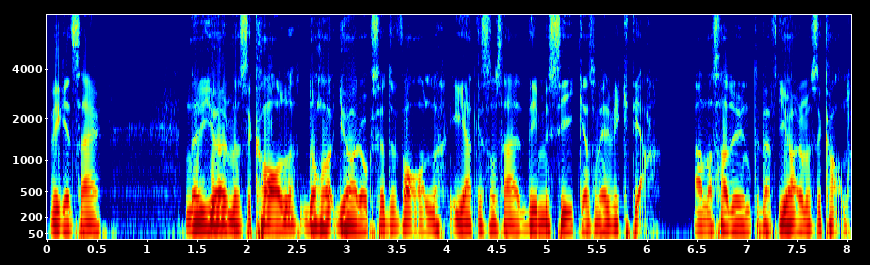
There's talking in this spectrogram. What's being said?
Vilket så här. när du gör en musikal, då gör du också ett val i att liksom så här, det är musiken som är det viktiga. Annars hade du inte behövt göra en musikal.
